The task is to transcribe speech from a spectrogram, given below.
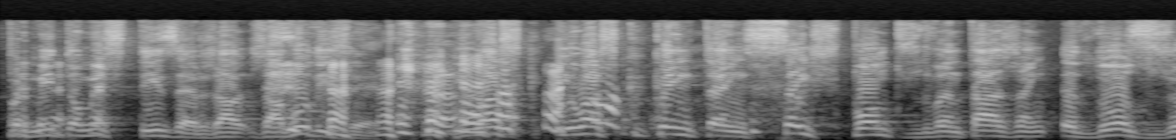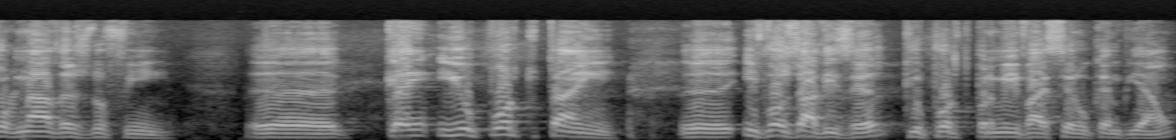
Permitam-me este teaser, já, já vou dizer. Eu acho, que, eu acho que quem tem 6 pontos de vantagem a 12 jornadas do fim, uh, quem, e o Porto tem, uh, e vou já dizer que o Porto para mim vai ser o campeão,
